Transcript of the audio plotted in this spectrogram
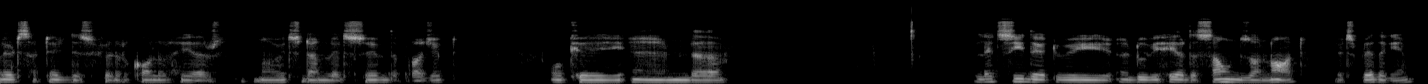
let's attach this feather color here. Now it's done. Let's save the project. Okay and uh, let's see that we uh, do we hear the sounds or not. Let's play the game.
